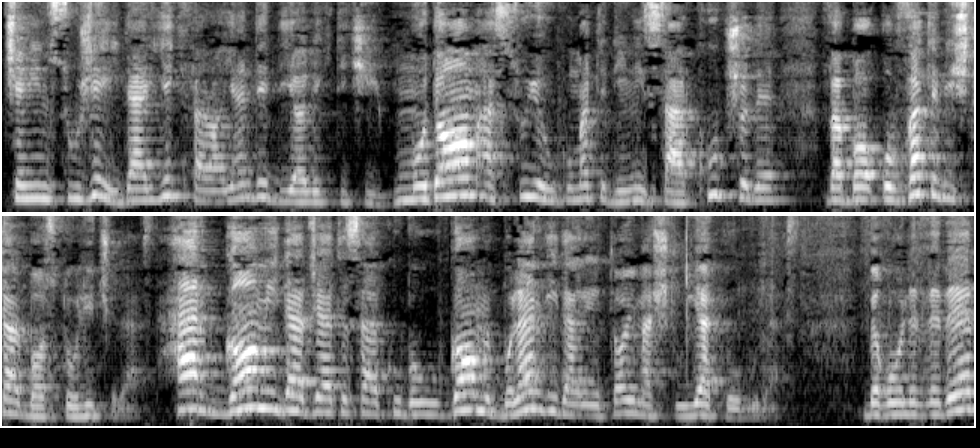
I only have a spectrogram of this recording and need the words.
چنین سوژه‌ای در یک فرایند دیالکتیکی مدام از سوی حکومت دینی سرکوب شده و با قوت بیشتر باز تولید شده است. هر گامی در جهت سرکوب او گام بلندی در اعطای مشروعیت به بوده است. به قول وبر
